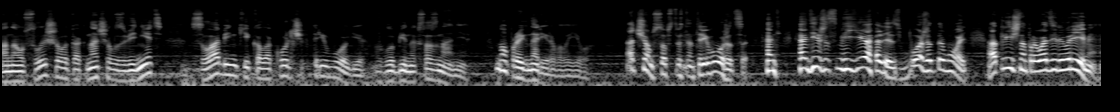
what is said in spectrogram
Она услышала, как начал звенеть слабенький колокольчик тревоги в глубинах сознания, но проигнорировала его. О чем, собственно, тревожиться? Они, они же смеялись, боже ты мой, отлично проводили время.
